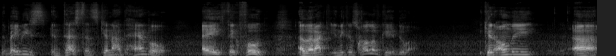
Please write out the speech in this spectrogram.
The baby's intestines cannot handle a thick food. It can only uh,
